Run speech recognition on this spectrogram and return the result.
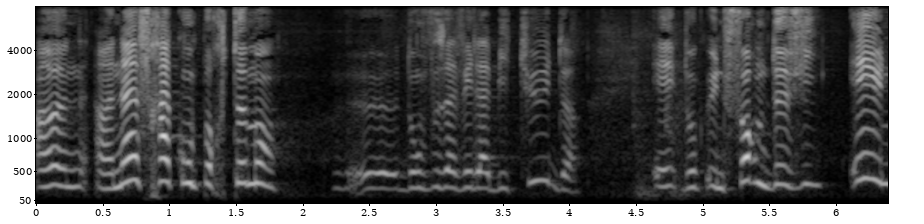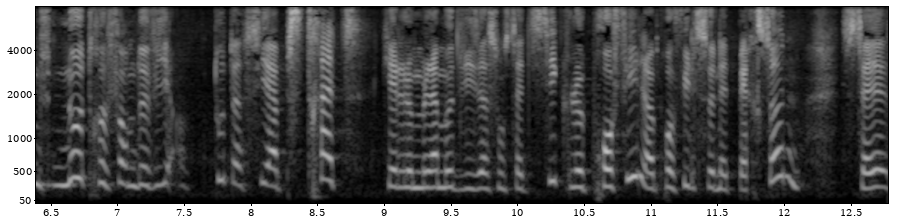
un, infracomportement euh, dont vous avez l'habitude et donc une forme de vie et une autre forme de vie tout aussi abstraite qu'est la modélisation statistique, le profil. Un profil, ce n'est personne. C'est,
